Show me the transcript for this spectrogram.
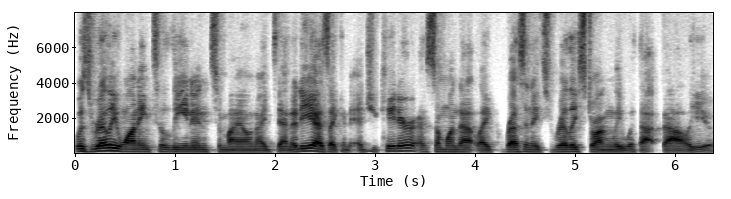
was really wanting to lean into my own identity as like an educator, as someone that like resonates really strongly with that value.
